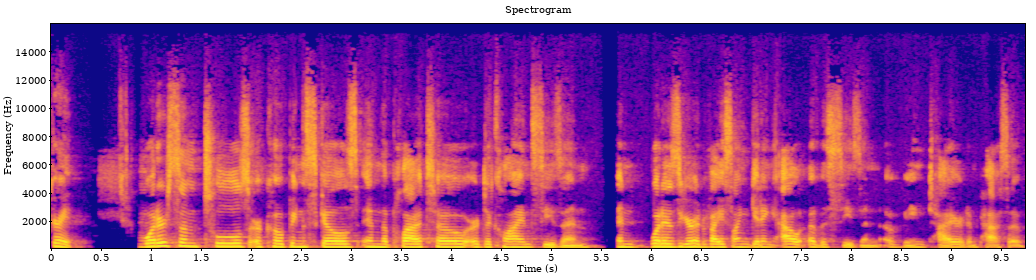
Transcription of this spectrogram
Great. What are some tools or coping skills in the plateau or decline season? And what is your advice on getting out of a season of being tired and passive?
